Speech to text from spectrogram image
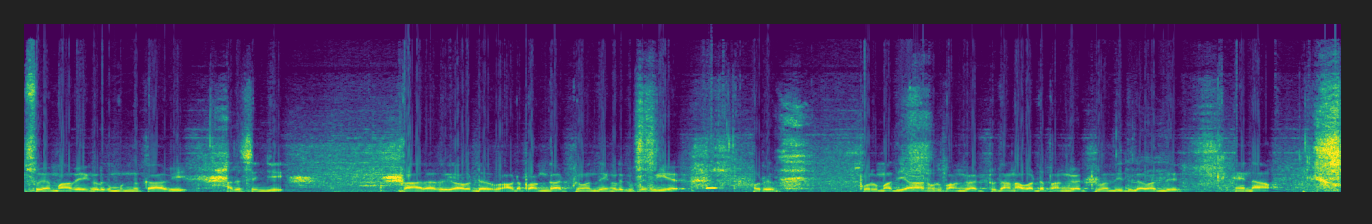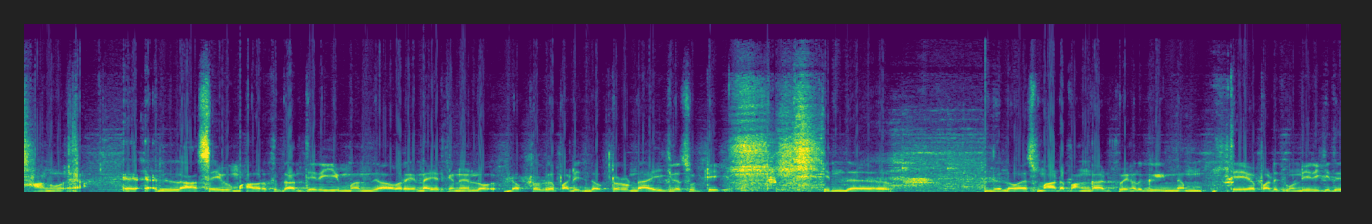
சுயமாகவே எங்களுக்கு முன்னுக்காவி அதை செஞ்சு காராரு அவரோட அவரோட பங்காற்று வந்து எங்களுக்கு பெரிய ஒரு பொறுமதியான ஒரு பங்காற்று தான். அவரோட பங்காற்று வந்து இதில் வந்து ஏன்னா அணு எல்லா அசைவும் அவருக்கு தான் தெரியும். வந்து அவர் என்ன ஏற்கனவே லோ டாக்டருக்கு படி டாக்டர் உண்டா ஐக்கிய சுட்டி இந்த இந்த லோயஸ்ட் மாவட்ட பங்காற்பு எங்களுக்கு இன்னும் தேவைப்பட்டு கொண்டு இருக்குது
